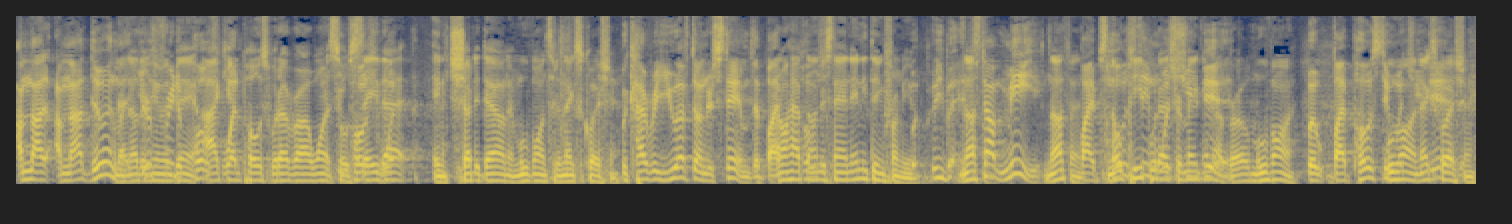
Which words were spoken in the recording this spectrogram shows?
I'm not. I'm not doing I'm that. another You're human free to being. post I can what, post whatever I want. So say what- that and shut it down and move on to the next question. But Kyrie, you have to understand that by I don't have to understand anything from you. But- but it's Nothing. not me. Nothing. By It's no posting people that what you're you making up, did. bro. Move on. But by posting Move what on. Next did, question.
